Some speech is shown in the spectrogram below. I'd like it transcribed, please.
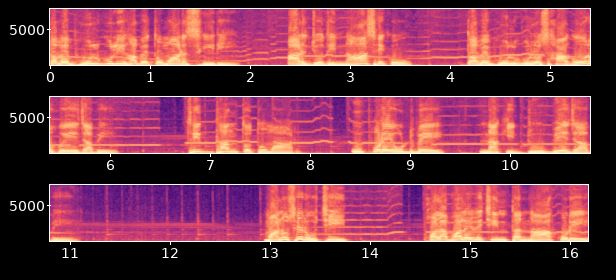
তবে ভুলগুলি হবে তোমার সিঁড়ি। আর যদি না শেখো, তবে ভুলগুলো সাগর হয়ে যাবে। সিদ্ধান্ত তোমার, উপরে উঠবে নাকি ডুবে যাবে। মানুষের উচিত ফলাফলের চিন্তা না করে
